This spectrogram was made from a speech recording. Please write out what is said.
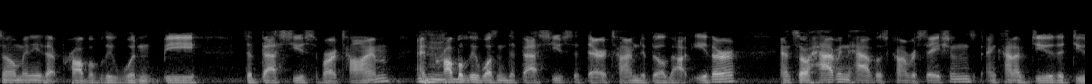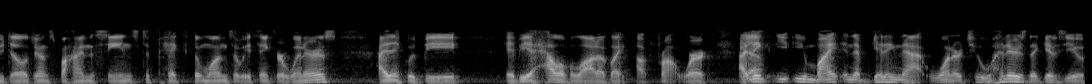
so many that probably wouldn't be the best use of our time and mm-hmm. probably wasn't the best use of their time to build out either. And so having to have those conversations and kind of do the due diligence behind the scenes to pick the ones that we think are winners, I think would be it'd be a hell of a lot of like upfront work. I yeah. think you, you might end up getting that one or two winners that gives you,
